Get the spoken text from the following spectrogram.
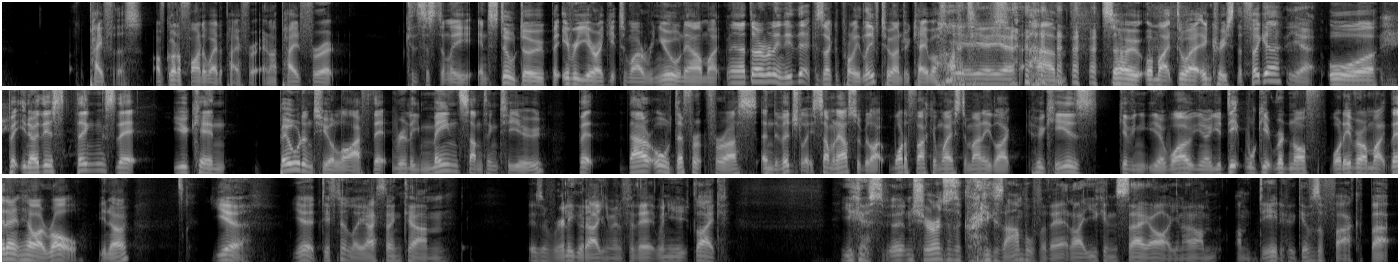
pay for this. I've got to find a way to pay for it, and I paid for it consistently and still do. But every year I get to my renewal now, I'm like, eh, I really need that? Because I could probably leave 200k behind. Yeah, yeah, yeah. um, so I'm like, do I increase the figure? yeah. Or, but you know, there's things that you can build into your life that really mean something to you, but they're all different for us individually. Someone else would be like, what a fucking waste of money. Like, who cares? Giving you know why you know your debt will get written off whatever I'm like that ain't how I roll you know Yeah, yeah, definitely. I think um, there's a really good argument for that. When you like, you can insurance is a great example for that. Like, you can say, "Oh, you know, I'm I'm dead. Who gives a fuck?" But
